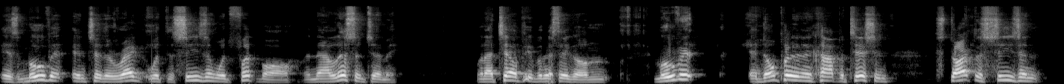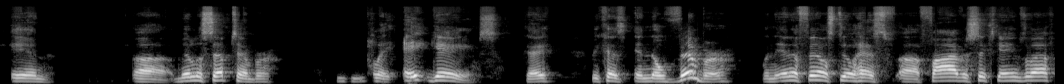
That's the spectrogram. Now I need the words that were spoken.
is move it into the reg with the season with football. And now listen to me. When I tell people this, they go, move it and don't put it in competition. Start the season in uh, middle of September, Mhm. play eight games. Okay. Because in November, when the NFL still has uh, five or six games left,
